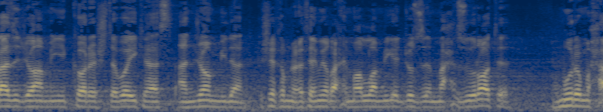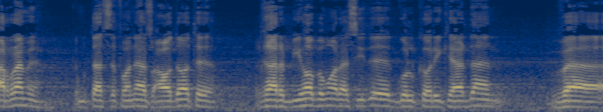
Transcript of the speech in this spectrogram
بعضی جا هم این کار اشتباهی که هست انجام میدن. شیخ ابن عثیمین رحمه الله میگه جز محظورات امور محرمه که متاسفانه از عادات غربی ها به ما رسیده گلکاری کردن و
